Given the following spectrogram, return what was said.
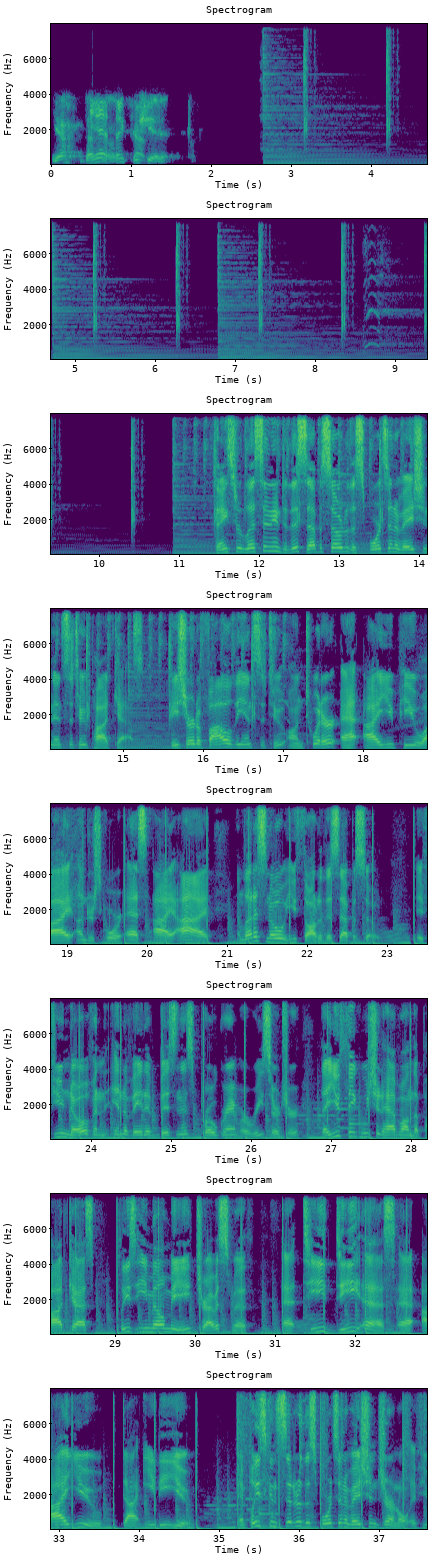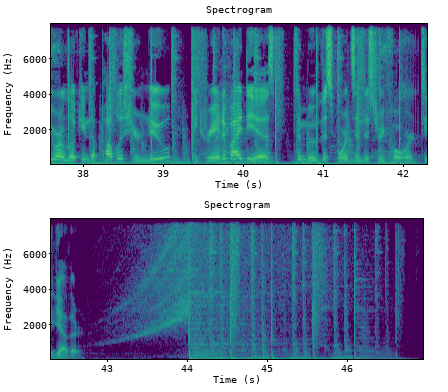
Yeah, definitely. Yeah, thanks, appreciate it. Thanks for listening to this episode of the Sports Innovation Institute podcast. Be sure to follow the Institute on Twitter at IUPUI underscore SII and let us know what you thought of this episode. If you know of an innovative business, program, or researcher that you think we should have on the podcast, please email me, Travis Smith, at tds at iu.edu. And please consider the Sports Innovation Journal if you are looking to publish your new and creative ideas to move the sports industry forward together.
